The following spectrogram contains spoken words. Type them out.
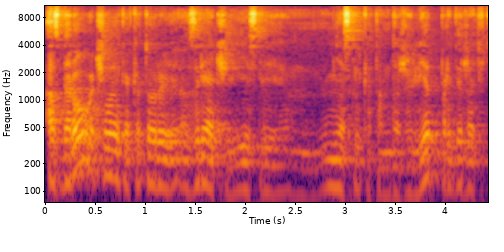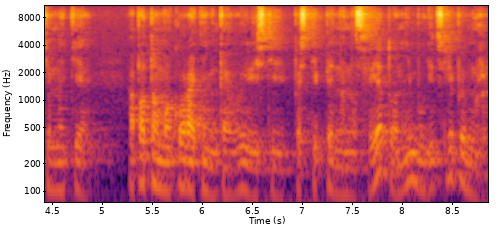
А здорового человека, который зрячий, если несколько там даже лет продержать в темноте, а потом аккуратненько вывести постепенно на свет, он не будет слепым уже.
